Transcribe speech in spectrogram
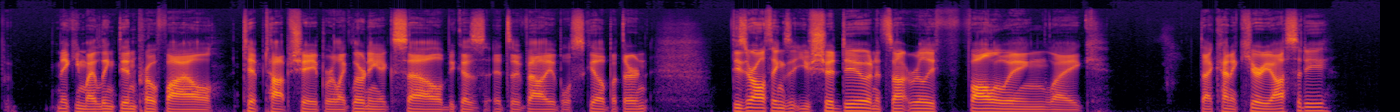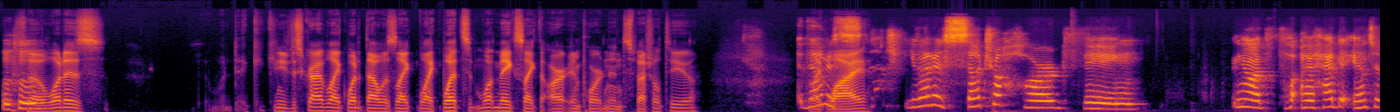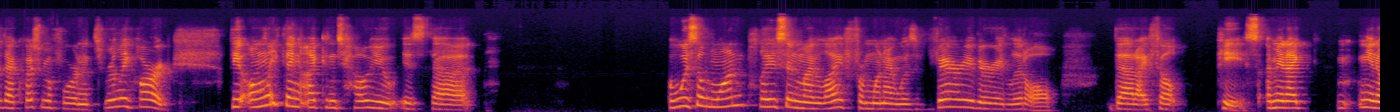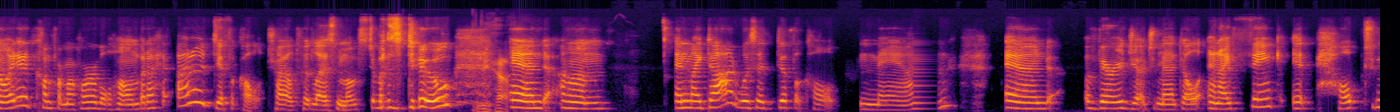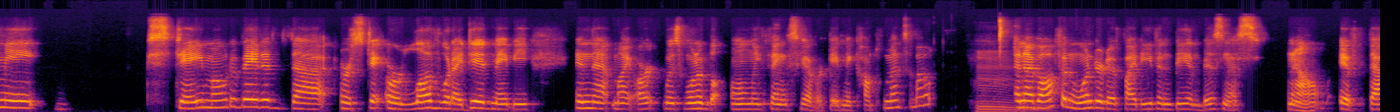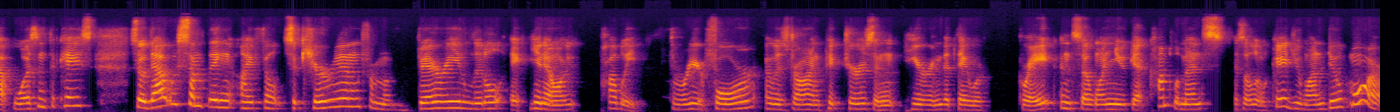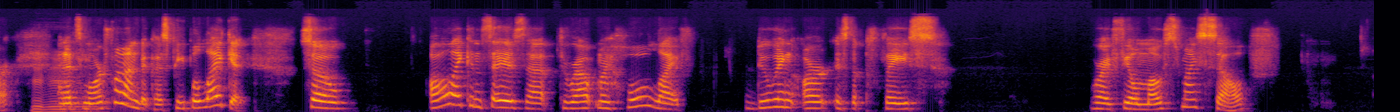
making my LinkedIn profile tip top shape or like learning Excel because it's a valuable skill. But they're, these are all things that you should do. And it's not really following like that kind of curiosity. Mm-hmm. So what is can you describe like what that was like like what's what makes like the art important and special to you that like why such, that is such a hard thing you know I've, I've had to answer that question before and it's really hard the only thing i can tell you is that it was the one place in my life from when i was very very little that i felt peace i mean i you know, I didn't come from a horrible home, but I, I had a difficult childhood, as most of us do. Yeah. And um, and my dad was a difficult man and very judgmental. And I think it helped me stay motivated that or stay or love what I did, maybe in that my art was one of the only things he ever gave me compliments about. Hmm. And I've often wondered if I'd even be in business now if that wasn't the case. So that was something I felt secure in from a very little, eh, you know, probably three or four. I was drawing pictures and hearing that they were great. And so when you get compliments as a little kid, you want to do it more. Mm-hmm. And it's more fun because people like it. So all I can say is that throughout my whole life, doing art is the place where I feel most myself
